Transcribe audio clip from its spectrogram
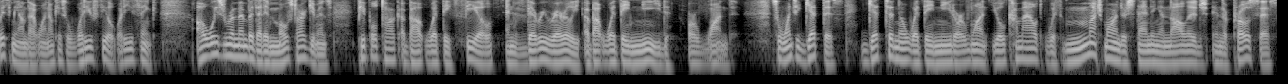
with me on that one. Okay, so what do you feel? What do you think? Always remember that in most arguments, people talk about what they feel and very rarely about what they need or want. So once you get this, get to know what they need or want, you'll come out with much more understanding and knowledge in the process.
